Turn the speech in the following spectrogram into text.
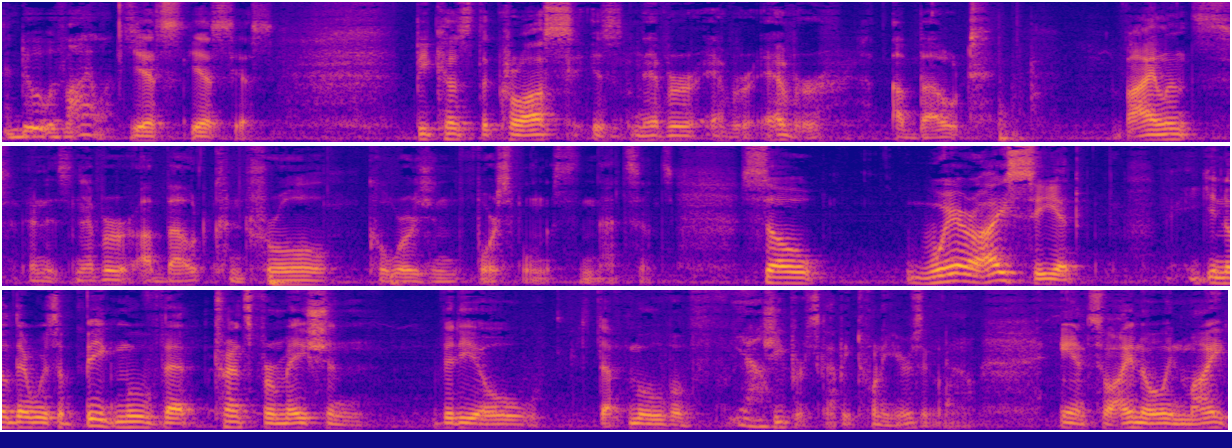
and do it with violence. Yes, yes, yes because the cross is never, ever, ever about violence and it's never about control, coercion, forcefulness in that sense. So, where I see it, you know, there was a big move that transformation video stuff move of yeah. Jeepers, got to be 20 years ago now. And so I know in my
